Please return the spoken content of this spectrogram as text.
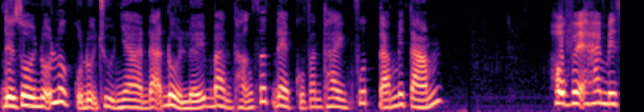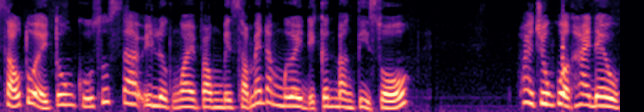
Để rồi nỗ lực của đội chủ nhà đã đổi lấy bàn thắng rất đẹp của Văn Thành phút 88. Hậu vệ 26 tuổi tung cú sút xa uy lực ngoài vòng 16m50 để cân bằng tỷ số. Hòa chung cuộc hai đều,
